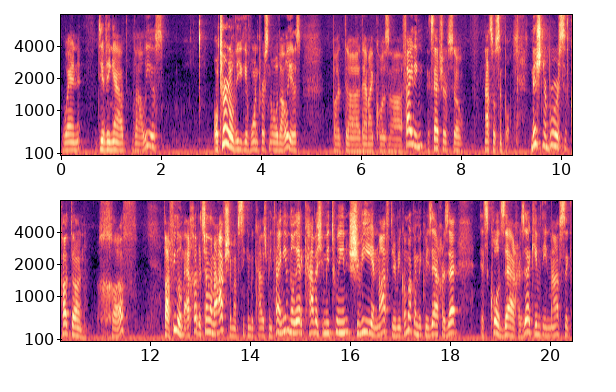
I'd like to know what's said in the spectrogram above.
when divvying out the aliyahs. Alternatively, you give one person all the aliyahs but uh, that might cause uh, fighting, etc. So, not so simple. Mishnah Berurah Sivkatan Chaf. Even though they had kavish in between shvi and maftir, it's called zeh came in mafsik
